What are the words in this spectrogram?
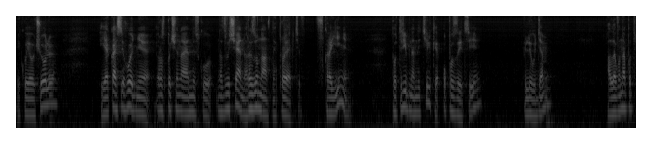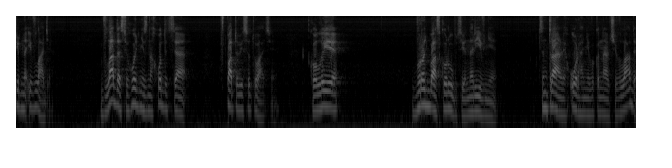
яку я очолюю, яка сьогодні розпочинає низку надзвичайно резонансних проєктів в країні, потрібна не тільки опозиції, людям, але вона потрібна і владі. Влада сьогодні знаходиться в патовій ситуації, коли боротьба з корупцією на рівні центральних органів виконавчої влади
